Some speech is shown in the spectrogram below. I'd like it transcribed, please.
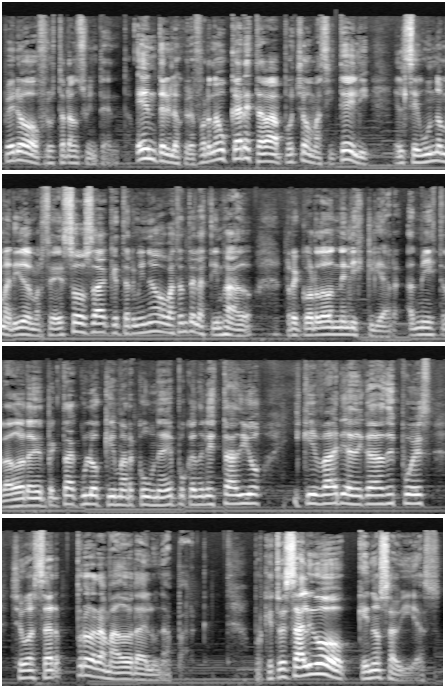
pero frustraron su intento. Entre los que lo fueron a buscar estaba Pocho Masitelli, el segundo marido de Mercedes Sosa, que terminó bastante lastimado, recordó Nelly Scliar, administradora del espectáculo que marcó una época en el estadio y que varias décadas después llegó a ser programadora de Luna Park porque esto es algo que no sabías.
